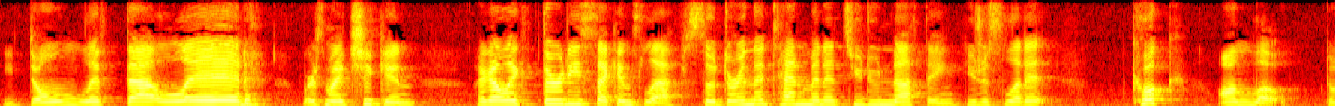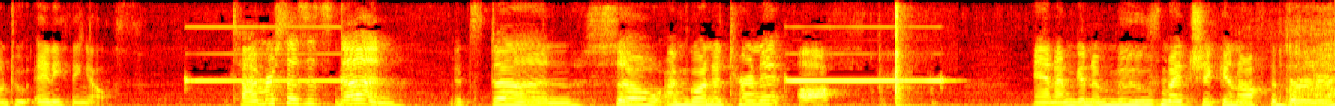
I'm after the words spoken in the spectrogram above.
You don't lift that lid. Where's my chicken? I got like 30 seconds left. So during the 10 minutes, you do nothing. You just let it cook on low. Don't do anything else. Timer says it's done. It's done. So I'm going to turn it off. And I'm going to move my chicken off the burner.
